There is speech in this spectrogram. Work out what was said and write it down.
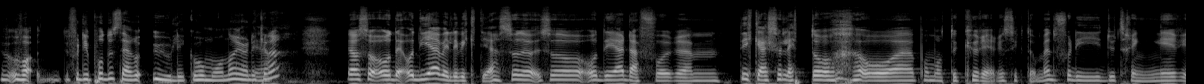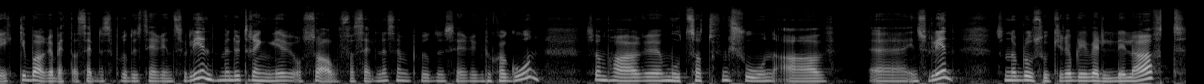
For de produserer ulike hormoner, gjør de ikke Ja. det? Ja, så, og, de, og de er veldig viktige. Så, så, og det er derfor um, det ikke er så lett å, å eh, på en måte kurere sykdommen. Fordi du trenger ikke bare betacellene som produserer insulin, men du trenger også alfacellene som produserer glukagon, som har eh, motsatt funksjon av eh, insulin. Så når blodsukkeret blir veldig lavt,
